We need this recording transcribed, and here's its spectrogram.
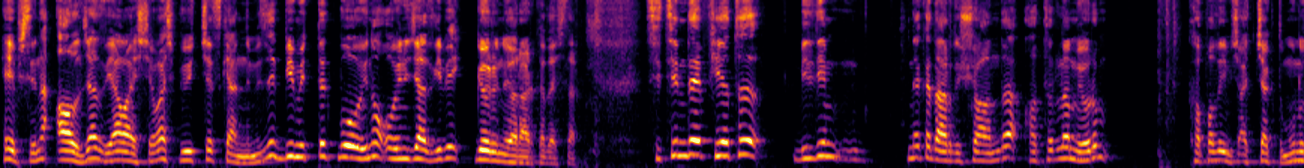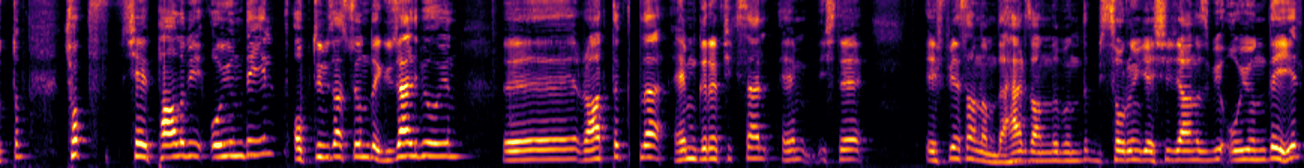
hepsini alacağız. Yavaş yavaş büyüteceğiz kendimizi. Bir müddet bu oyunu oynayacağız gibi görünüyor arkadaşlar. Steam'de fiyatı bildiğim ne kadardı şu anda hatırlamıyorum kapalıymış açacaktım unuttum. Çok şey pahalı bir oyun değil. Optimizasyonu da güzel bir oyun. Ee, rahatlıkla hem grafiksel hem işte FPS anlamında her anlamında bir sorun yaşayacağınız bir oyun değil.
